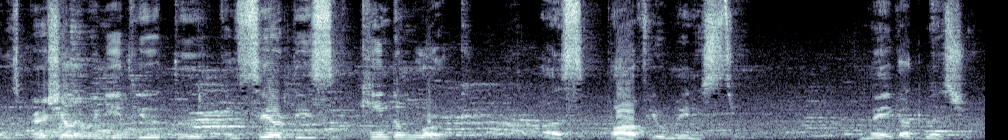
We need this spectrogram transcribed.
but especially we need you to consider this kingdom work as part of your ministry. May God bless you.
